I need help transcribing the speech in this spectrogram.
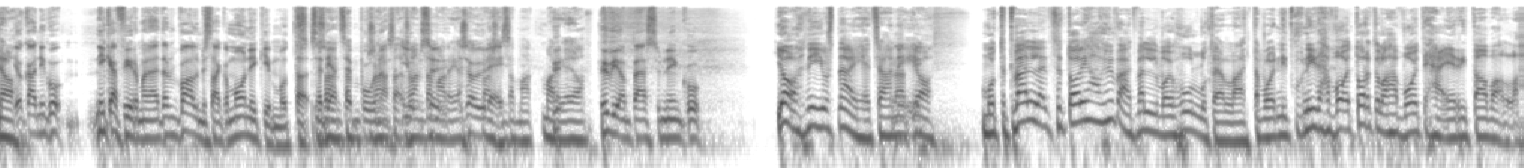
Joo. Joka on niinku, mikä firma näitä nyt valmistaa aika monikin, mutta sä tiedät sen punas. Santa, Ju- Santa Maria. se, se on yleis. Santa Ma- Maria, joo. Hyvin on päässyt niinku, Joo, niin just näin, että sehän niin, joo. Mutta että välillä, se on ihan hyvä, että välillä voi hullutella, että voi, niitä, niitähän voi, tortillahan voi tehdä eri tavalla.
